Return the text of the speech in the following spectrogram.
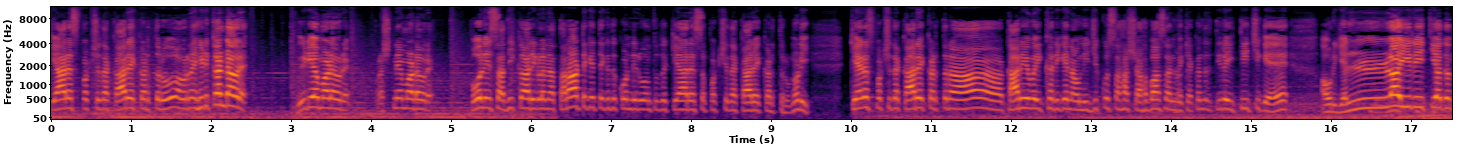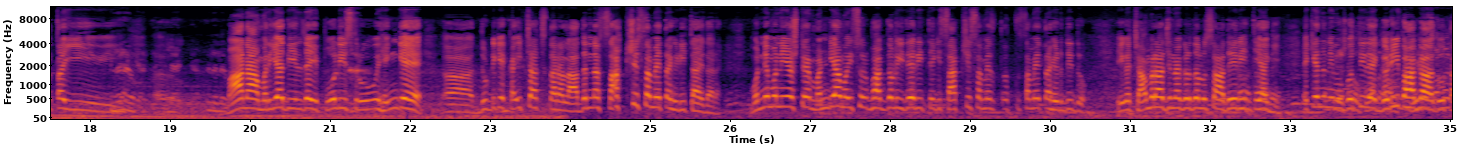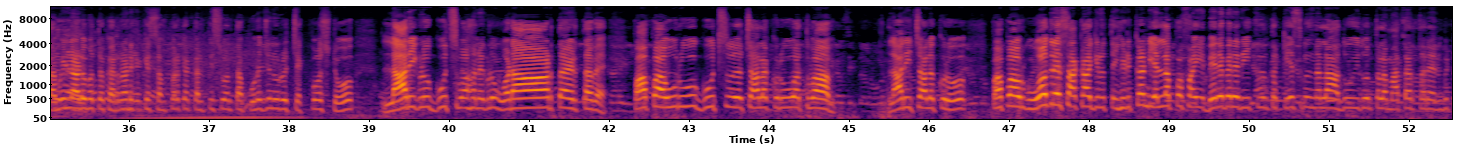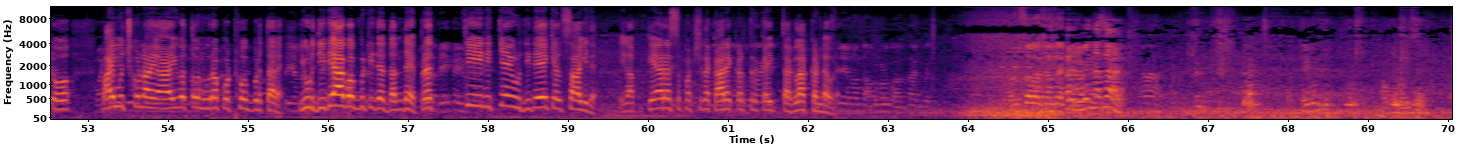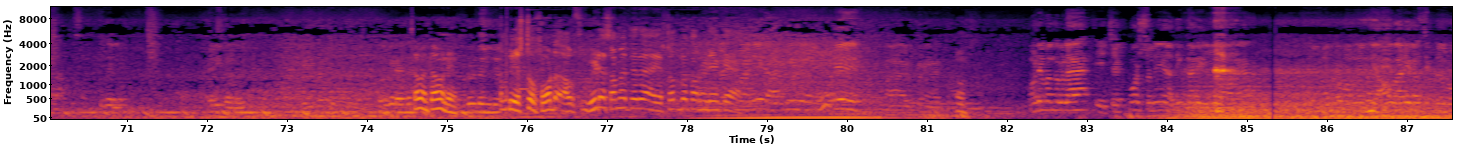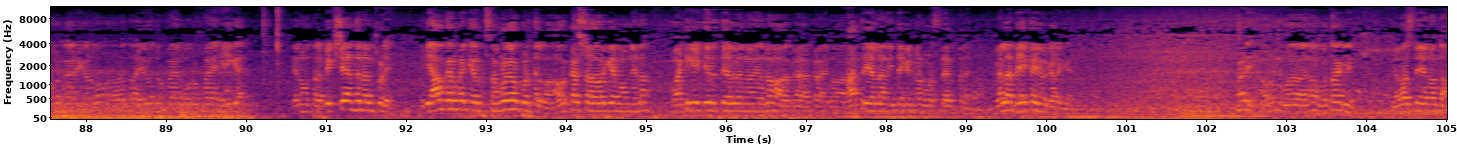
K R S ಪಕ್ಷದ ಕಾರ್ಯಕರ್ತರು ಅವ್ರನ್ನ ಹಿಡ್ಕೊಂಡವ್ರೆ, ವಿಡಿಯೋ ಮಾಡವ್ರೆ, ಪ್ರಶ್ನೆ ಮಾಡವ್ರೆ, ಪೊಲೀಸ್ ಅಧಿಕಾರಿಗಳನ್ನ ತರಾಟೆಗೆ ತೆಗೆದುಕೊಂಡಿರುವಂತದ್ದು ಕೆ ಆರ್ ಎಸ್ ಪಕ್ಷದ ಕಾರ್ಯಕರ್ತರು. ನೋಡಿ ಕೆ ಆರ್ ಎಸ್ ಪಕ್ಷದ ಕಾರ್ಯಕರ್ತರ ಕಾರ್ಯವೈಖರಿಗೆ ನಾವು ನಿಜಕ್ಕೂ ಸಹ ಶಹಬಾಸ್ ಅನ್ಬೇಕು. ಯಾಕಂದ್ರೆ ತೀರಾ ಇತ್ತೀಚೆಗೆ ಅವ್ರು ಎಲ್ಲ ಈ ರೀತಿಯಾದಂತ ಈ ಮಾನ ಮರ್ಯಾದೆ ಇಲ್ಲದೆ ಈ ಪೊಲೀಸರು ಹೆಂಗೆ ದುಡ್ಡಿಗೆ ಕೈ ಚಾಚ್ತಾರಲ್ಲ, ಅದನ್ನ ಸಾಕ್ಷಿ ಸಮೇತ ಹಿಡಿತಾ ಇದ್ದಾರೆ. ಮೊನ್ನೆ ಮೊನ್ನೆಯಷ್ಟೇ ಮಂಡ್ಯ ಮೈಸೂರು ಭಾಗದಲ್ಲೂ ಇದೇ ರೀತಿಯಾಗಿ ಸಾಕ್ಷಿ ಸಮೇತ ಸಮೇತ ಹಿಡಿದಿದ್ರು. ಈಗ ಚಾಮರಾಜನಗರದಲ್ಲೂ ಸಹ ಅದೇ ರೀತಿಯಾಗಿ. ಯಾಕೆಂದ್ರೆ ನಿಮ್ಗೆ ಗೊತ್ತಿದೆ, ಗಡಿ ಭಾಗ ಅದು ತಮಿಳುನಾಡು ಮತ್ತು ಕರ್ನಾಟಕಕ್ಕೆ ಸಂಪರ್ಕ ಕಲ್ಪಿಸುವಂತ ಪುಣಜನೂರು ಚೆಕ್ ಪೋಸ್ಟ್ ಲಾರಿಗಳು, ಗೂಡ್ಸ್ ವಾಹನಗಳು ಓಡಾಡ್ತಾ ಇರ್ತವೆ. ಪಾಪ ಅವರು ಗೂಡ್ಸ್ ಚಾಲಕರು ಅಥವಾ ಲಾರಿ ಚಾಲಕರು ಪಾಪ ಅವ್ರಿಗೆ ಹೋದ್ರೆ ಸಾಕಾಗಿರುತ್ತೆ. ಹಿಡ್ಕೊಂಡು ಎಲ್ಲಪ್ಪ ಫೈ, ಬೇರೆ ಬೇರೆ ರೀತಿಯಾದಂಥ ಕೇಸ್ಗಳನ್ನೆಲ್ಲ ಅದು ಇದು ಅಂತೆಲ್ಲ ಮಾತಾಡ್ತಾರೆ ಅನ್ಬಿಟ್ಟು ಬಾಯಿ ಮುಚ್ಕೊಂಡು ಐವತ್ತು ನೂರ ಕೊಟ್ಟು ಹೋಗ್ಬಿಡ್ತಾರೆ. ಇವ್ರದ್ದು ಇದೇ ಆಗೋಗ್ಬಿಟ್ಟಿದೆ ದಂಧೆ. ಪ್ರತಿನಿತ್ಯ ಇವ್ರದ್ದು ಇದೇ ಕೆಲಸ ಆಗಿದೆ. ಈಗ ಕೆ ಆರ್ ಎಸ್ ಪಕ್ಷದ ಕಾರ್ಯಕರ್ತರ ಕೈಗೆ ತಗಲಾಕೊಂಡವ್ರೆ ಒಂದ್ಸಲ ಎಷ್ಟು ಫೋಟೋ ಅವ್ರ ವಿಡಿಯೋ ಸಮೇತ ಇದೆ ಎಷ್ಟೊತ್ತು ಬೇಕು ಅವ್ರು ನಡಿಯಕ್ಕೆ ನೋಡಿ ಬಂಧುಗಳೇ ಈ ಚೆಕ್ ಪೋಸ್ಟ್ ಅಲ್ಲಿ ಅಧಿಕಾರಿ ಇಲ್ಲ ಯಾವ ಗಾಡಿಗಳು ಸಿಗ್ತವೆ ರೋಡ್ ಗಾಡಿಗಳು ಅವ್ರ ಹತ್ರ ಐವತ್ತು ರೂಪಾಯಿ ನೂರು ರೂಪಾಯಿ ಹೀಗೆ. ಏನೋ ಒಂಥರ ಭಿಕ್ಷೆ ಅಂತ ಅನ್ಕೊಳ್ಳಿ ಇದು ಯಾವ ಕರ್ಮಕ್ಕೆ ಅವ್ರಿಗೆ ಸಂಬಳಗಳು ಕೊಡ್ತಲ್ವಾ? ಅವ್ರ ಕಷ್ಟ ಅವ್ರಿಗೆ ಏನೋ ವಾಟಿಗೆ ಇಟ್ಟಿರುತ್ತೆ ಏನೋ ರಾತ್ರಿ ಎಲ್ಲ ನಿದ್ದೆ ಕಿಟ್ಕೊಂಡು ಓಡಿಸ್ತಾ ಇರ್ತಾರೆ. ಇವೆಲ್ಲ ಬೇಕಾ ಇವ್ರಗಳಿಗೆ ನೋಡಿ ಅವ್ರಿಗೆ ಏನೋ ಗೊತ್ತಾಗ್ಲಿ. ವ್ಯವಸ್ಥೆ ಏನು ಅಂತ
